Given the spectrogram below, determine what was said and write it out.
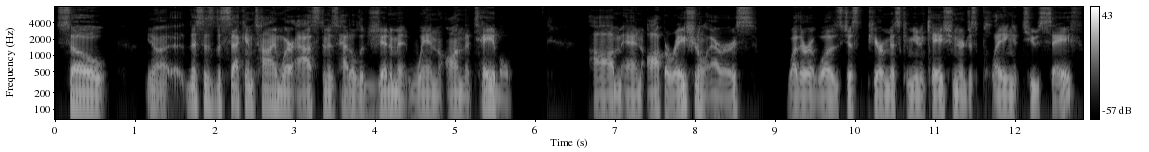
So you know, this is the second time where Aston has had a legitimate win on the table. Um, and operational errors, whether it was just pure miscommunication or just playing it too safe,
